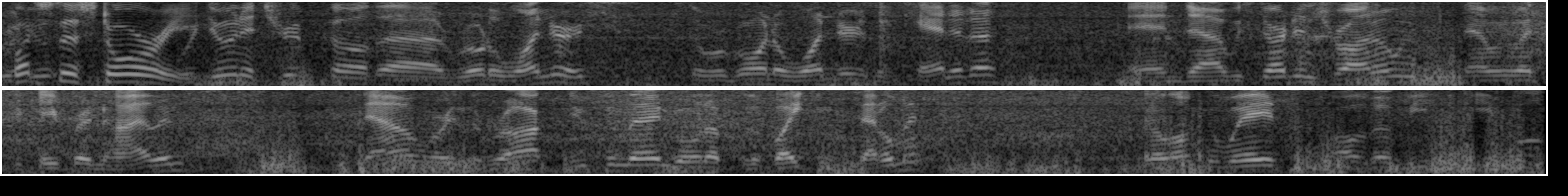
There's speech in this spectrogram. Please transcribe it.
We're What's do- the story? We're doing a trip called uh, Road of Wonders. So we're going to Wonders of Canada. And uh, we started in Toronto, then we went to Cape Breton Highlands. Now we're in the Rock, Newfoundland, going up to the Viking settlement. And along the way, it's all about meeting the people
